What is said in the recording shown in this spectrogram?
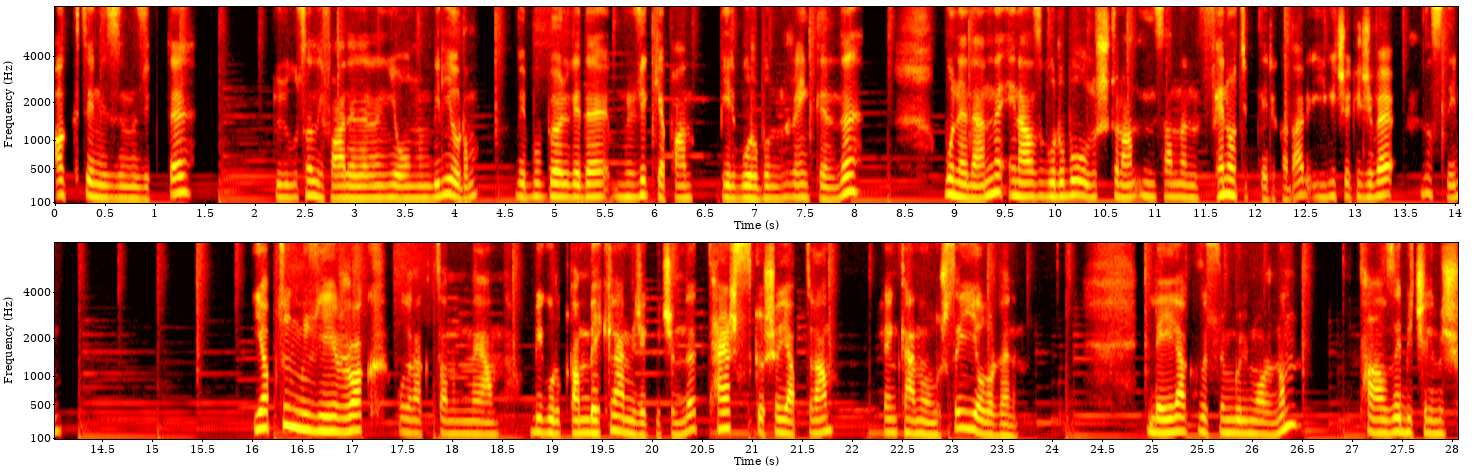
Akdeniz müzikte duygusal ifadelerin yoğunluğunu biliyorum ve bu bölgede müzik yapan bir grubun renkleri de bu nedenle en az grubu oluşturan insanların fenotipleri kadar ilgi çekici ve nasıl diyeyim yaptığı müziği rock olarak tanımlayan bir gruptan beklenmeyecek biçimde ters köşe yaptıran renklenme olursa iyi olur dedim. Leylak ve sümbül morunun taze biçilmiş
